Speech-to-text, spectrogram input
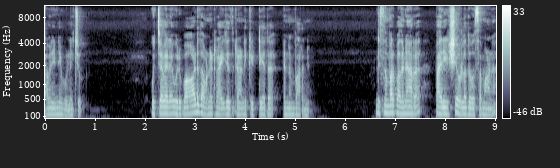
അവൻ എന്നെ വിളിച്ചു. ഉച്ചവരെ ഒരുപാട് തവണ ട്രൈ ചെയ്തിട്ടാണ് കിട്ടിയത് എന്നും പറഞ്ഞു. ഡിസംബർ പതിനാറ് പരീക്ഷയുള്ള ദിവസമാണ്.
